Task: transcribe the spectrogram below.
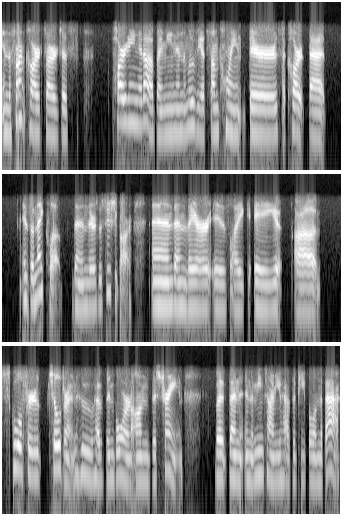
in the front carts are just partying it up. I mean, in the movie, at some point, there's a cart that is a nightclub, then there's a sushi bar, and then there is like a uh, school for children who have been born on this train. But then in the meantime, you have the people in the back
